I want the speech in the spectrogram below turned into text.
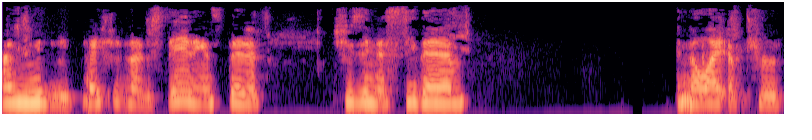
I need to be patient and understanding instead of choosing to see them in the light of truth.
